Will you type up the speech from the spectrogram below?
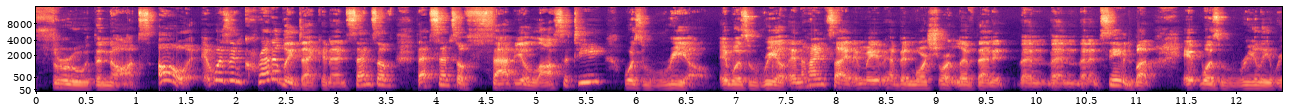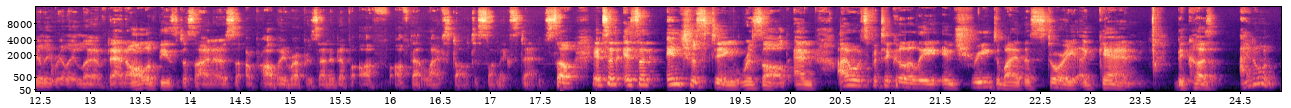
through the noughts. Oh, it was incredibly decadent. Sense of that sense of fabulosity was real. It was real. In hindsight, it may have been more short-lived than it than than, than it seemed, but it was really, really, really lived. And all of these designers are probably representative of, of that lifestyle to some extent. So it's an it's an interesting result. And I was particularly intrigued by this story again because I don't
